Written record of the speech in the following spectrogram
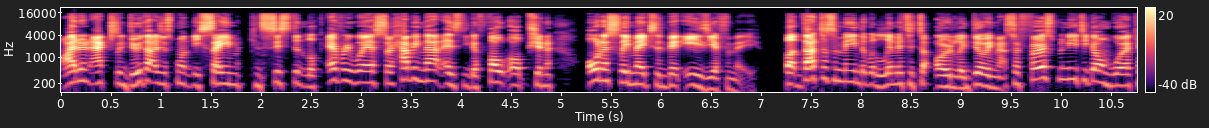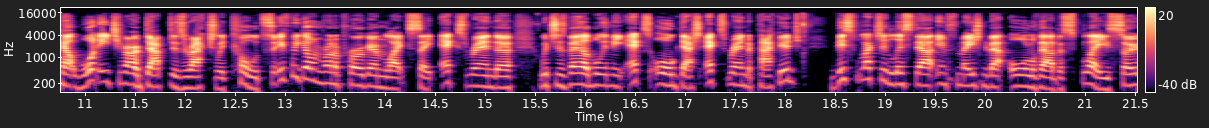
I don't actually do that. I just want the same consistent look everywhere. So having that as the default option honestly makes it a bit easier for me. But that doesn't mean that we're limited to only doing that. So first we need to go and work out what each of our adapters are actually called. So if we go and run a program like, say, xrandr, which is available in the xorg-xrandr package, this will actually list out information about all of our displays. So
